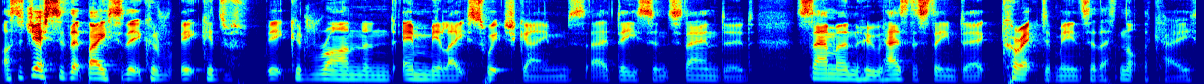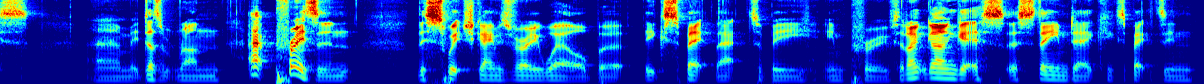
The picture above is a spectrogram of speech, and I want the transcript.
I suggested that basically it could it could it could run and emulate Switch games at a decent standard. Salmon, who has the Steam Deck, corrected me and said that's not the case. Um, it doesn't run at present the Switch games very well, but expect that to be improved. So don't go and get a Steam Deck expecting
